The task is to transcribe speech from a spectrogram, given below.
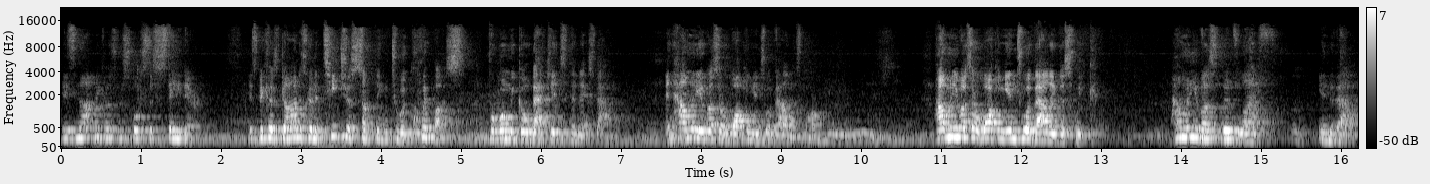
it's not because we're supposed to stay there. It's because God is going to teach us something to equip us for when we go back into the next valley. And how many of us are walking into a valley tomorrow? How many of us are walking into a valley this week? How many of us live life in the valley?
